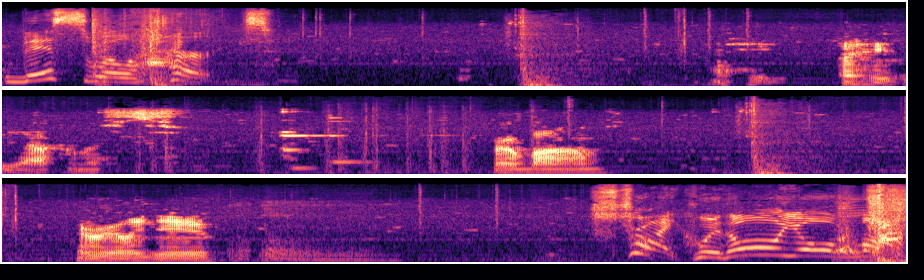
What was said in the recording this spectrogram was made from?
This will hurt. I hate I hate the alchemists. Throw bombs. I really do. Strike with all your might.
